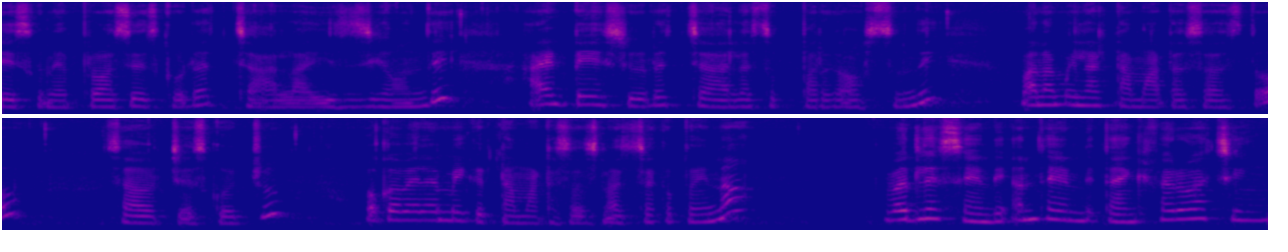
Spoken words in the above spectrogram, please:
చేసుకునే ప్రాసెస్ కూడా చాలా ఈజీగా ఉంది. అండ్ టేస్ట్ కూడా చాలా సూపర్గా వస్తుంది. మనం ఇలా టమాటా సాస్తో సర్వ్ చేసుకోవచ్చు. ఒకవేళ మీకు టమాటా సాస్ నచ్చకపోయినా వదిలేసేయండి. అంతే అండి. Thank you for watching.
